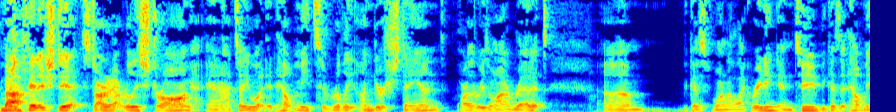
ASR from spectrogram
but I finished it, started out really strong, and I tell you what, it helped me to really understand part of the reason why I read it. Um, because one, I like reading, and two, because it helped me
